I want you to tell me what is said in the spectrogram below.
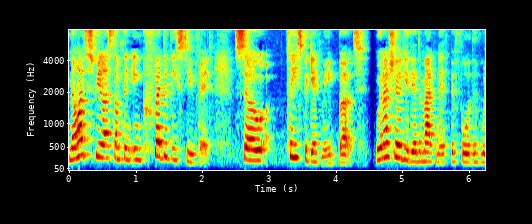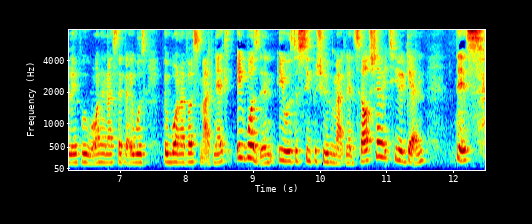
Now I just realised something incredibly stupid. So please forgive me, but when I showed you the other magnet before the Voulez-Vous one and I said that it was the One of Us magnet, it wasn't. It was the Super Trooper magnet. So I'll show it to you again. This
